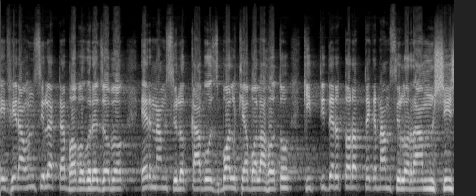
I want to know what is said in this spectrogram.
এই ফেরাউন ছিল একটা ভবগরে যুবক। এর নাম ছিল কাবুজ, বলকে বলা হতো। কীর্তিদের তরফ থেকে নাম ছিল রামশিস।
